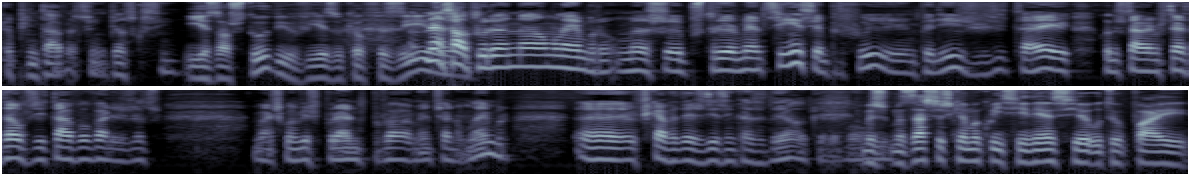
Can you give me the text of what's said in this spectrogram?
eu pintava, sim, penso que sim. Ias ao estúdio, vias o que ele fazia? Nessa altura não me lembro, mas eh, posteriormente sim, sempre fui em Paris, visitei. Quando estava em Amsterdão visitava várias vezes, mais que uma vez por ano, provavelmente já não me lembro. Eh, ficava 10 dias em casa dela, que era bom. Mas, mas achas que é uma coincidência o teu pai,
